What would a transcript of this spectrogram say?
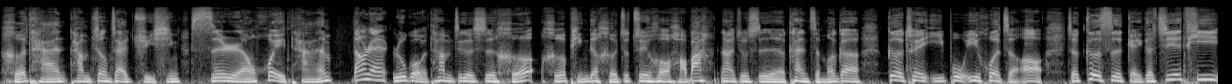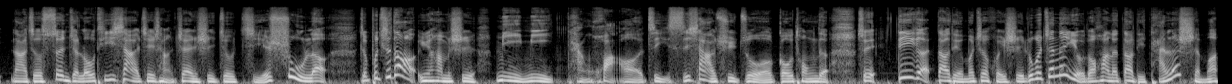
和谈，他们正在举行私人会谈。当然，如果他们这个是和和平的和，就最后好吧，那就是看怎么个各退一步，亦或者哦，这各自给个阶梯，那就顺着楼梯下，这场战事就结束了。就不知道，因为他们是秘密谈话哦，自己私下去做沟通的。所以，第一个到底有没有这回事？如果真的有的话呢，到底谈了什么？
